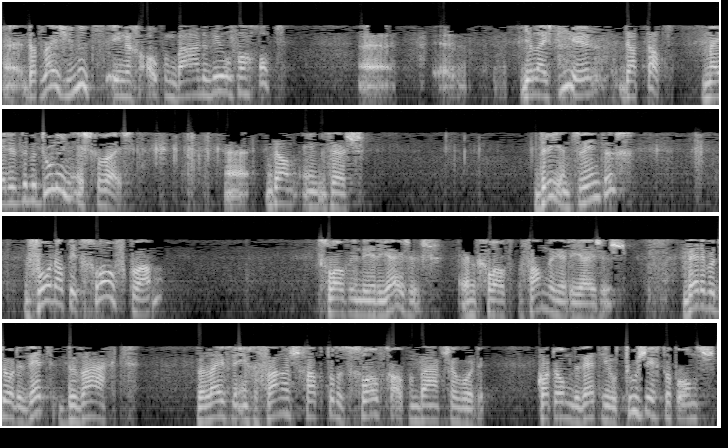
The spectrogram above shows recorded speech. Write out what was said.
Uh, dat lees je niet in de geopenbaarde wil van God. Uh, uh, je leest hier dat dat mede de bedoeling is geweest. dan in vers 23. Voordat dit geloof kwam, het geloof in de Heer Jezus en het geloof van de Heer Jezus, werden we door de wet bewaakt. We leefden in gevangenschap tot het geloof geopenbaard zou worden. Kortom, de wet hield toezicht op ons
